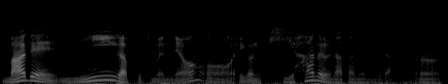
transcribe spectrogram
마데니가 붙으면요, 어, 이거는 기한을 나타냅니다. 어,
